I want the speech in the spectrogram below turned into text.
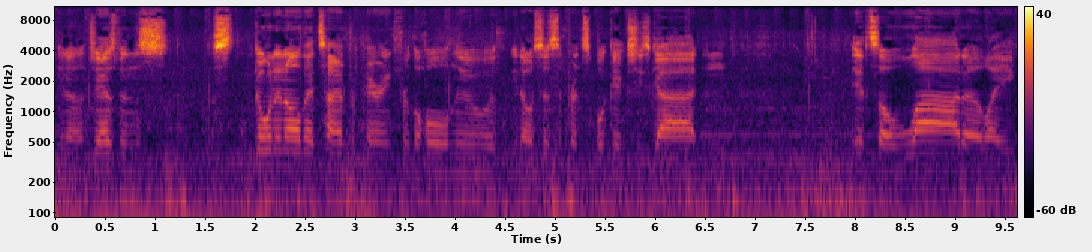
You know, Jasmine's going in all that time preparing for the whole new, you know, assistant principal gig she's got, and it's a lot of like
